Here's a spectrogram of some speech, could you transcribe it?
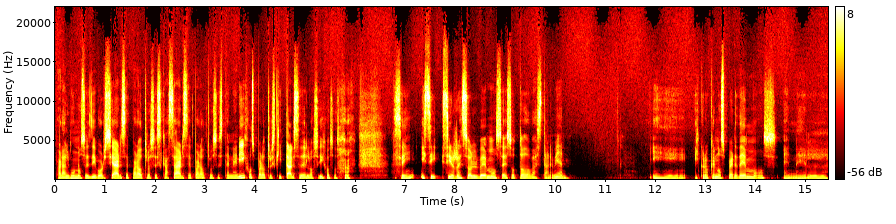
para algunos es divorciarse, para otros es casarse, para otros es tener hijos, para otros es quitarse de los hijos. ¿Sí? Y si, si resolvemos eso, todo va a estar bien. Y, creo que nos perdemos en el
